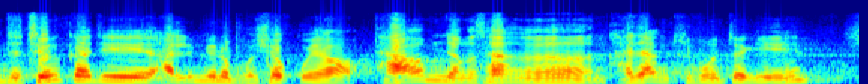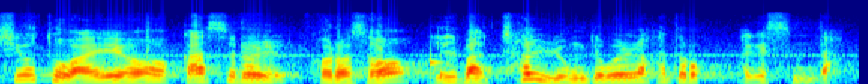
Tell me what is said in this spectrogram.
이제 지금까지 알루미늄 보셨고요. 다음 영상은 가장 기본적인 CO2 와이어 가스를 걸어서 일반 철 용접을 하도록 하겠습니다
